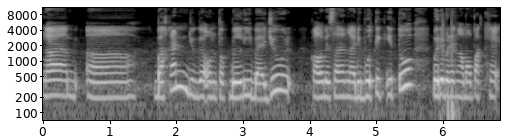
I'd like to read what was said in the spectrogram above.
Nggak uh, bahkan juga untuk beli baju kalau misalnya nggak di butik itu bener-bener nggak mau pakai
